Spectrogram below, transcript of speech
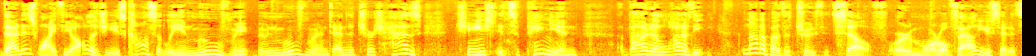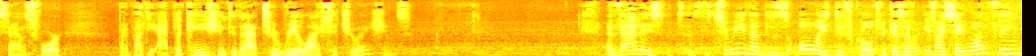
That is why theology is constantly in movement, in movement, and the church has changed its opinion about a lot of the, not about the truth itself or the moral values that it stands for, but about the application to that to real life situations. And that is, to me, that is always difficult because if I say one thing,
